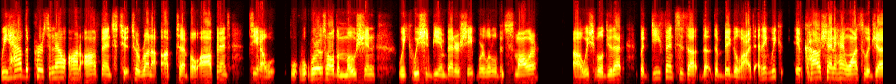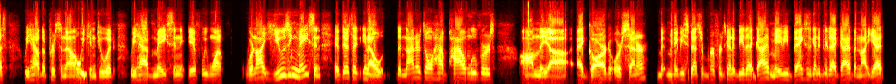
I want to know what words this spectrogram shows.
We have the personnel on offense to to run an up tempo offense. You know, where's all the motion? We we should be in better shape. We're a little bit smaller. Uh, we should be able to do that. But defense is the, the, the big alarm. I think we if Kyle Shanahan wants to adjust, we have the personnel. We can do it. We have Mason. If we want, we're not using Mason. If there's a you know the Niners don't have pile movers on the uh, at guard or center. Maybe Spencer Burford's going to be that guy. Maybe Banks is going to be that guy, but not yet.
